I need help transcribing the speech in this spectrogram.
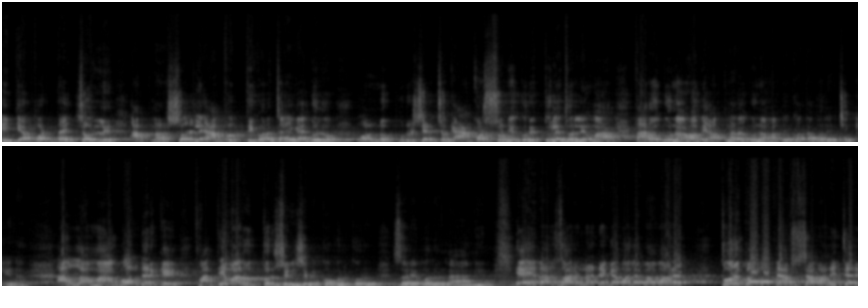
এই বেপর্দায় চললে আপনার শরীরে আপত্তিকর জায়গাগুলো অন্য পুরুষের চোখে আকর্ষণীয় করে তুলে ধরলে মা, তারও গুণা হবে, আপনারও গুণা হবে, কথা বলে ঠিক না আল্লাহ মা বোনদেরকে ফাতিমার উত্তরসূর হিসেবে কবুল করুন। জোরে বলুন, আমিন। এইবার ঝর্ণা ডেকে বলে, বাবারে, তোর বাবা ব্যবসা বাণিজ্যের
